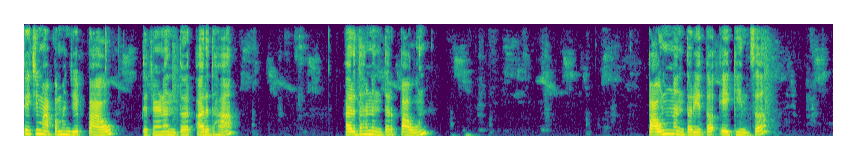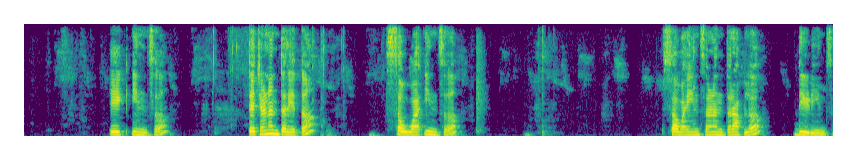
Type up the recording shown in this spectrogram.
त्याची माप म्हणजे पाव त्याच्यानंतर अर्धा अर्धा नंतर पाऊंड नंतर येतं एक इंच. एक इंच. त्याच्यानंतर येतं सव्वा इंच. सव्वा इंच नंतर आपलं दीड इंच.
